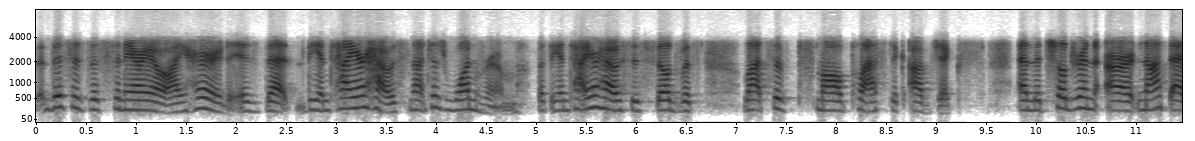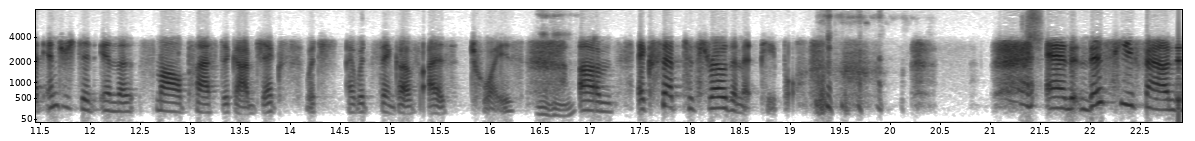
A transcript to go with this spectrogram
this is the scenario I heard is that the entire house, not just one room, but the entire house is filled with lots of small plastic objects and the children are not that interested in the small plastic objects, which I would think of as toys, mm-hmm. um, except to throw them at people. and this he found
